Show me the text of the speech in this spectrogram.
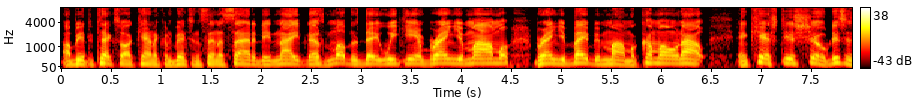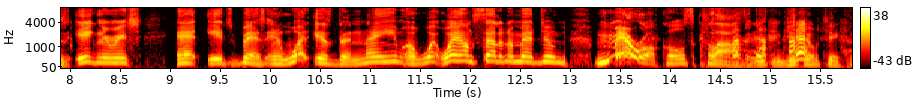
I'll be at the Texarkana Convention Center Saturday night. That's Mother's Day weekend. Bring your mama, bring your baby mama. Come on out and catch this show. This is Ignorance at its best. And what is the name of what where I'm selling them at, Junior? Miracles Closet. You can get your tickets.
